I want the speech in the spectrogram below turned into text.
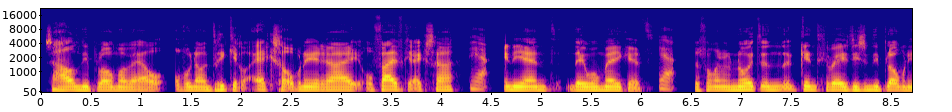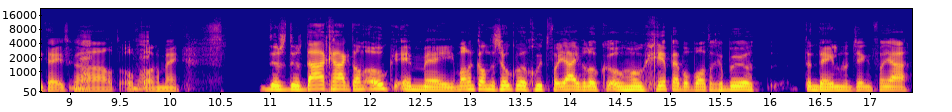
Ze halen een diploma wel. Of ik nou drie keer extra op een rij of vijf keer extra. Ja. In the end, they will make it. Ja. Er is voor mij nog nooit een kind geweest die zijn diploma niet heeft Nee. gehaald, over Nee. het algemeen. Dus, dus daar ga ik dan ook in mee. Maar dan kan dus ook wel goed van, ja, je wil ook gewoon grip hebben op wat er gebeurt ten dele. Omdat je denkt van, ja,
